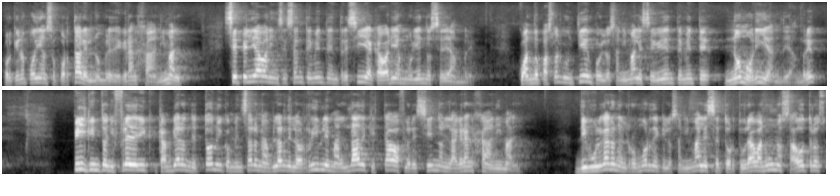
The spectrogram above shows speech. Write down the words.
porque no podían soportar el nombre de granja animal, se peleaban incesantemente entre sí y acabarían muriéndose de hambre. Cuando pasó algún tiempo y los animales evidentemente no morían de hambre, Pilkington y Frederick cambiaron de tono y comenzaron a hablar de la horrible maldad que estaba floreciendo en la granja animal divulgaron el rumor de que los animales se torturaban unos a otros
